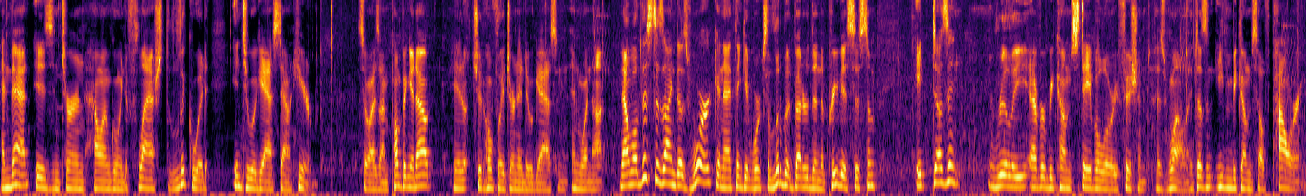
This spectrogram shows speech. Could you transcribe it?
And that is in turn how I'm going to flash the liquid into a gas down here. So as I'm pumping it out, it should hopefully turn into a gas and, and whatnot. Now while this design does work, and I think it works a little bit better than the previous system, it doesn't really ever become stable or efficient as well. It doesn't even become self-powering.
